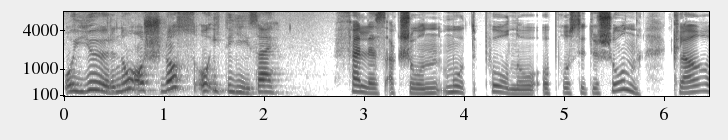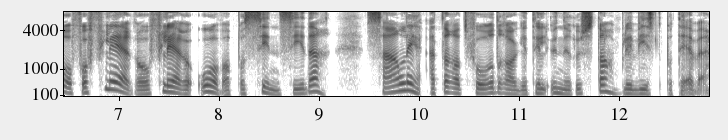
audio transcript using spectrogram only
å gjøre noe og slåss og ikke gi seg. Fellesaksjonen mot porno og prostitusjon klarer å få flere og flere over på sin side, særlig etter at foredraget til Unni Rustad blir vist på TV.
